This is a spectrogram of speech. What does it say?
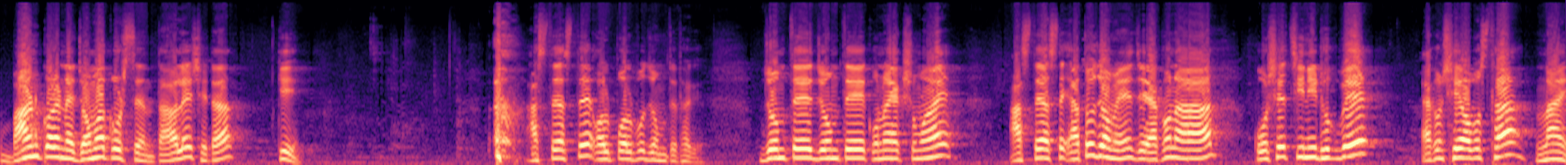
বার্ন করেন না জমা করছেন, তাহলে সেটা কি? আস্তে আস্তে অল্প অল্প জমতে থাকে। জমতে জমতে কোনো এক সময় আস্তে আস্তে এত জমে যে এখন আর কোষে চিনি ঢুকবে, এখন সে অবস্থা নাই।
